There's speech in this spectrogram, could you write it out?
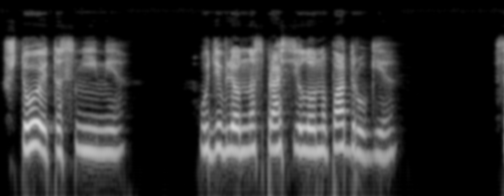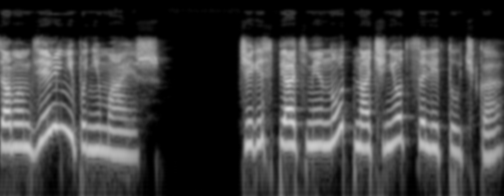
«Что это с ними?» – удивленно спросил он у подруги. «В самом деле не понимаешь? Через пять минут начнется летучка.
